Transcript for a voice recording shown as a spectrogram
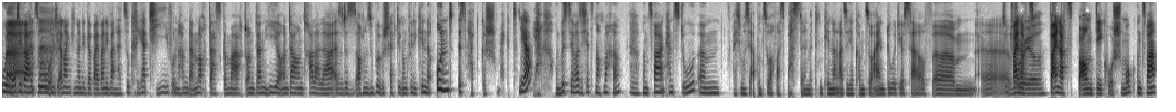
cool. Lotti war halt so und die anderen Kinder, die dabei waren, die waren halt so kreativ und haben dann noch das gemacht und dann hier und da und tralala. Also das ist auch eine super Beschäftigung für die Kinder und es hat geschmeckt. Ja? Ja. Und wisst ihr, was ich jetzt noch mache? Mhm. Und zwar kannst du, ähm, weil ich muss ja ab und zu auch was basteln mit den Kindern. Also hier kommt so ein Do-it-yourself ähm, äh. Weihnachts Weihnachtsbaum-Deko-Schmuck. Und zwar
